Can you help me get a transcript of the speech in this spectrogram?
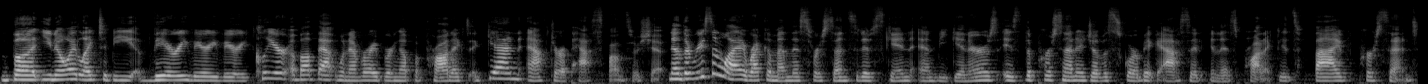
but you know I like to be very, very, very clear about that whenever I bring up a product again after a past sponsorship. Now the reason why I recommend this for sensitive skin and beginners is the percentage of ascorbic ascorbic acid in this product. It's 5%.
